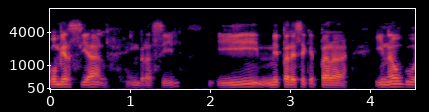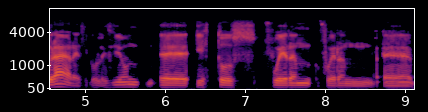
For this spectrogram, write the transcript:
comercial en Brasil y me parece que para inaugurar esa colección eh, estos fueran, fueran eh,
